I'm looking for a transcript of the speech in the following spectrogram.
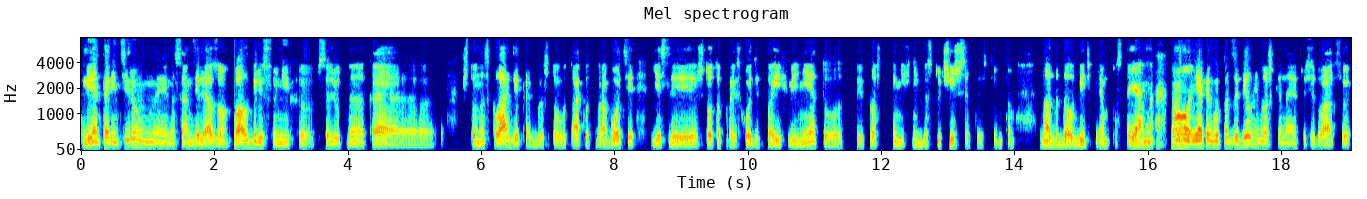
клиенториентированные на самом деле Озон. Валберис у них абсолютно такая что на складе, как бы, что вот так вот в работе, если что-то происходит по их вине, то ты просто до них не достучишься, то есть им там надо долбить прям постоянно. Но я как бы подзабил немножко на эту ситуацию,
